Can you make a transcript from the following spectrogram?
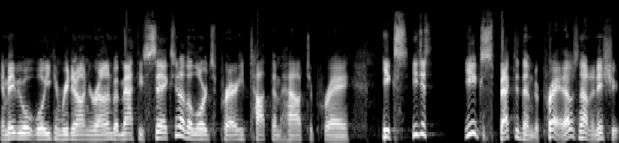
And maybe well, you can read it on your own, but Matthew 6, you know the Lord's Prayer, he taught them how to pray. He, ex- he just, he expected them to pray. That was not an issue.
